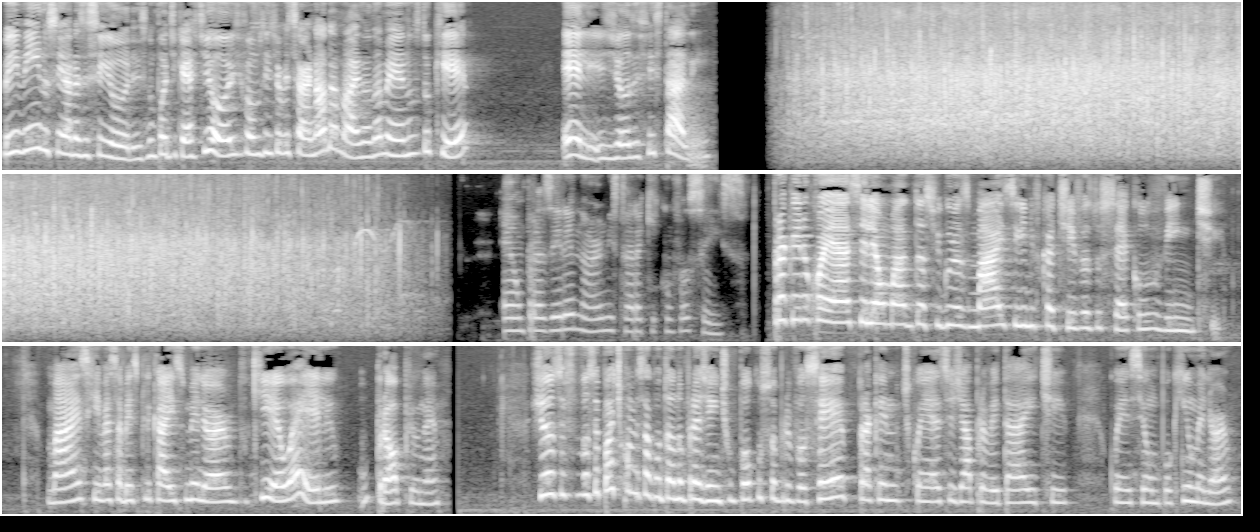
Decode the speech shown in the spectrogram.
Bem-vindos, senhoras e senhores. No podcast de hoje, vamos entrevistar nada mais, nada menos do que ele, Joseph Stalin. É um prazer enorme estar aqui com vocês. Para quem não conhece, ele é uma das figuras mais significativas do século XX. Mas quem vai saber explicar isso melhor do que eu é ele, o próprio, né? Joseph, você pode começar contando pra gente um pouco sobre você, para quem não te conhece já aproveitar e te conhecer um pouquinho melhor?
